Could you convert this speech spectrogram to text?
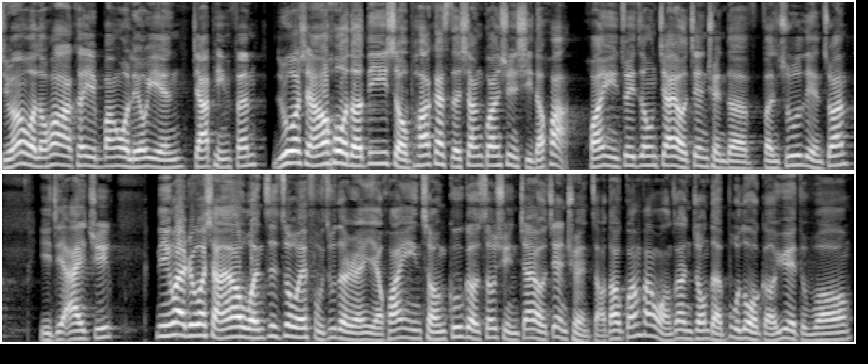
喜欢我的话，可以帮我留言加评分。如果想要获得第一手 podcast 的相关讯息的话，欢迎追踪家有健全的粉书脸砖以及 IG。另外，如果想要文字作为辅助的人，也欢迎从 Google 搜寻家有健全，找到官方网站中的部落格阅读哦。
